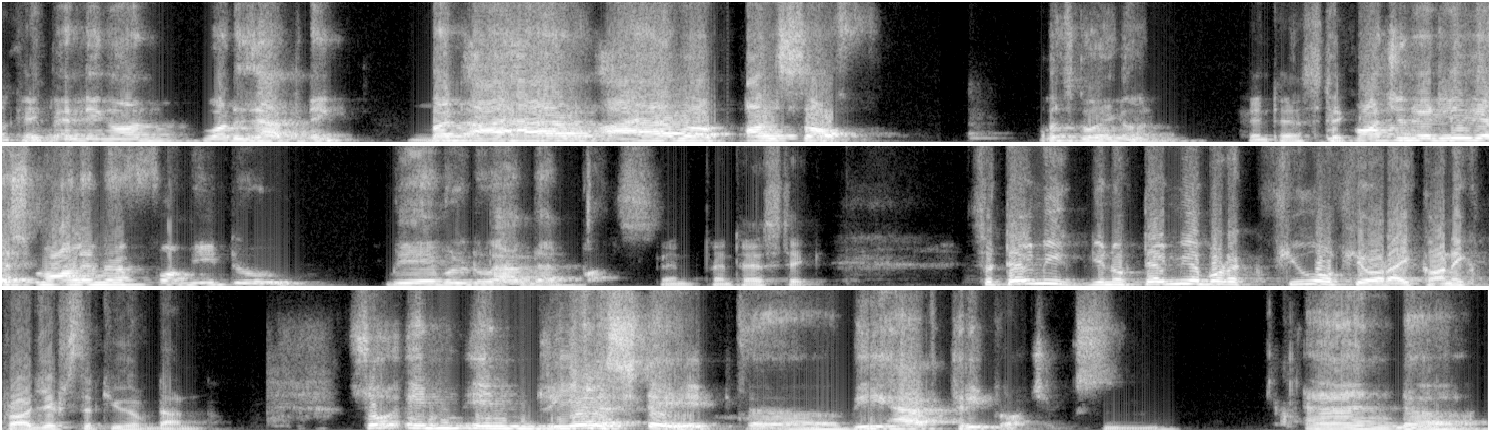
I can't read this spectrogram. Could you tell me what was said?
Okay. depending on what is happening. But I have I have a pulse of what's going on. Fantastic. Fortunately, we are small enough for me to be able to have that pulse. Fantastic. So tell me, you know, tell me about a few of your iconic projects that you have done. So in in real estate, uh, we have three projects, and uh,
